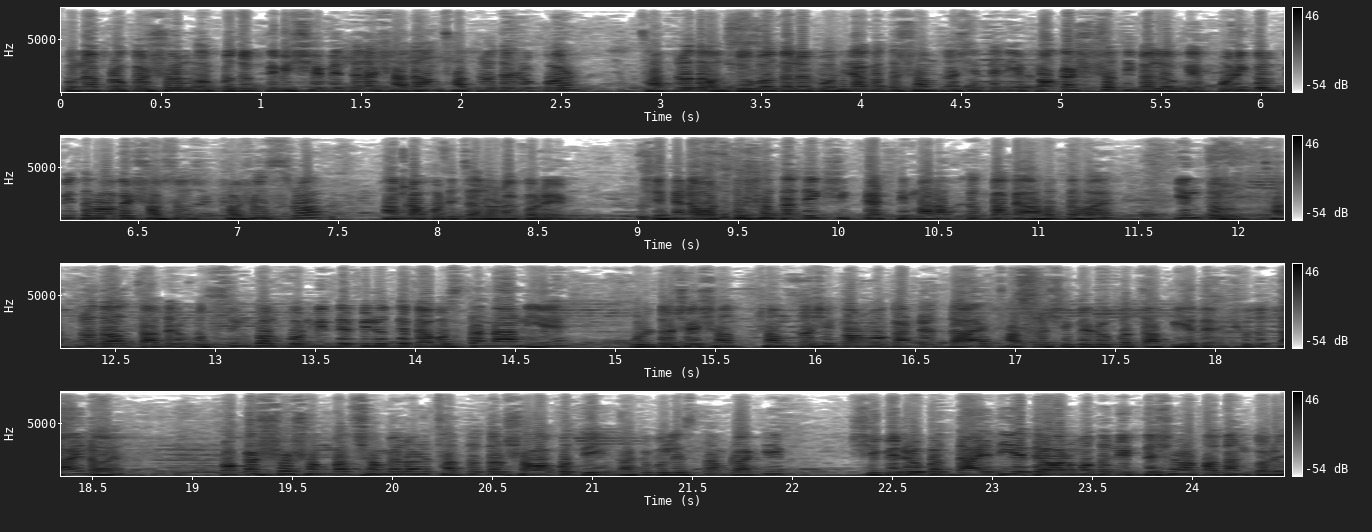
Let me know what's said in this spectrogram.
খুলনা প্রকৌশল ও প্রযুক্তি বিশ্ববিদ্যালয়ের সাধারণ ছাত্রদের উপর ছাত্রদল, যুবদলের বহিরাগত সন্ত্রাসীদের নিয়ে প্রকাশ্য দিবালোকে পরিকল্পিতভাবে সশস্ত্র হামলা পরিচালনা করে। যেখানে অর্ধ শতাধিক শিক্ষার্থী মারাত্মকভাবে আহত হয়। কিন্তু ছাত্রদল তাদের উচ্ছৃঙ্খল কর্মীদের বিরুদ্ধে ব্যবস্থা না নিয়ে উল্টো সেই সন্ত্রাসী কর্মকাণ্ডের দায় ছাত্র শিবিরের উপর চাপিয়ে দেয়। শুধু তাই নয়, প্রকাশ্য সংবাদ সম্মেলনে ছাত্রদল সভাপতি রাকিবুল ইসলাম রাকিব শিবিরের উপর দায় দিয়ে দেওয়ার মতো নির্দেশনা প্রদান করে,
